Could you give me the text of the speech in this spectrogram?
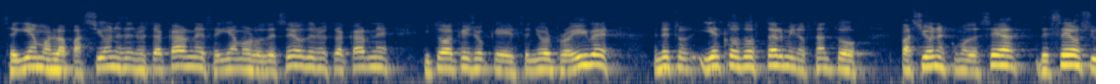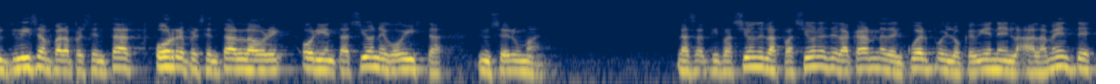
seguíamos las pasiones de nuestra carne, seguíamos los deseos de nuestra carne y todo aquello que el Señor prohíbe. En estos, y estos dos términos, tanto pasiones como deseos, deseos se utilizan para presentar o representar la orientación egoísta de un ser humano. La satisfacción de las pasiones de la carne, del cuerpo y lo que viene a la mente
